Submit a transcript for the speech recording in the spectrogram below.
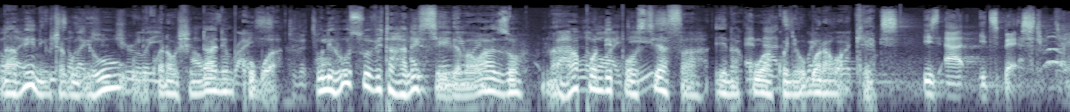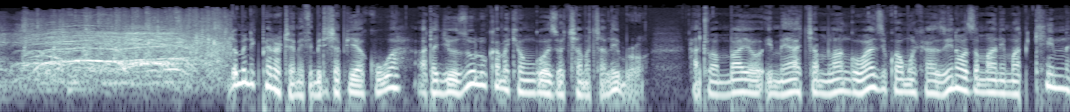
naamini uchaguzi huu ulikuwa na ushindani mkubwa, ulihusu vita halisi vya mawazo, na hapo ndipo siasa inakuwa kwenye ubora wake. politics is at its best. Dominic Perrottet amethibitisha pia kuwa atajiuzulu kama kiongozi wa chama cha Liberal, hatua ambayo imeacha mlango wazi kwa mweka hazina wa zamani Matt kin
